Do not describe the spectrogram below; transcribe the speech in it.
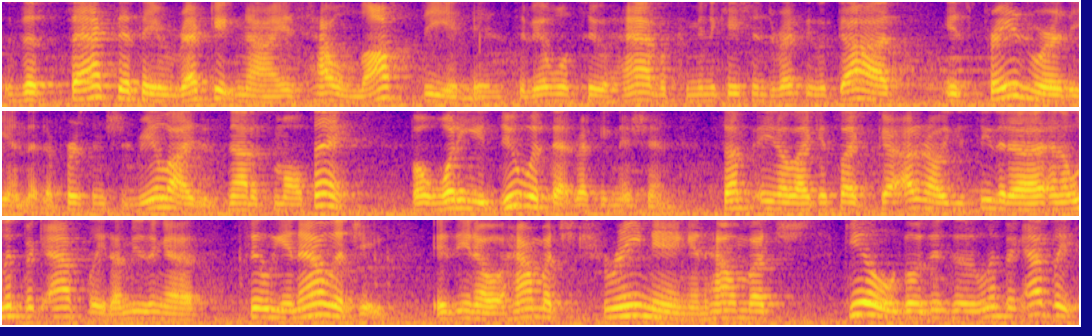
the fact that they recognize how lofty it is to be able to have a communication directly with God is praiseworthy and that a person should realize it's not a small thing. But what do you do with that recognition? Some, you know, like it's like I don't know. You see that uh, an Olympic athlete. I'm using a silly analogy. Is you know how much training and how much skill goes into the Olympic athlete.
